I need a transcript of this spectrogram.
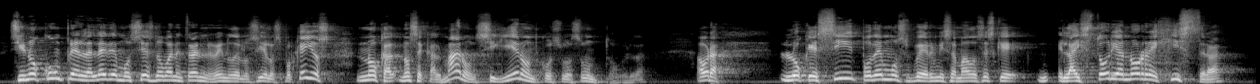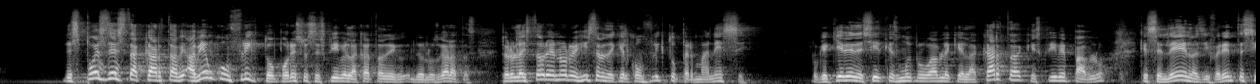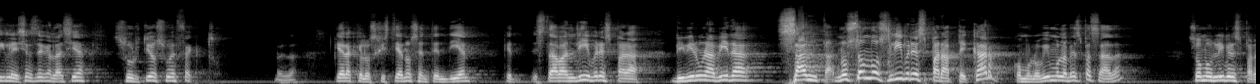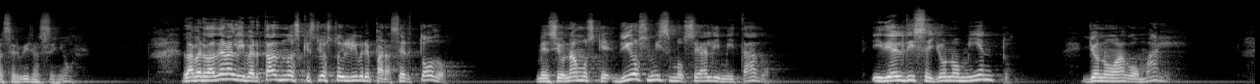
Si no cumplen la ley de Moisés no van a entrar en el reino de los cielos, porque ellos no, se calmaron, siguieron con su asunto, ¿verdad? Ahora, lo que sí podemos ver, mis amados, es que la historia no registra, después de esta carta, había un conflicto, por eso se escribe la carta de, de los Gálatas, pero la historia no registra de que el conflicto permanece. Lo que quiere decir que es muy probable que la carta que escribe Pablo, que se lee en las diferentes iglesias de Galacia, surtió su efecto. Que era que los cristianos entendían que estaban libres para vivir una vida santa. No somos libres para pecar, como lo vimos la vez pasada, somos libres para servir al Señor. La verdadera libertad no es que yo estoy libre para hacer todo. Mencionamos que Dios mismo se ha limitado. Y de Él dice, yo no miento, yo no hago mal,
